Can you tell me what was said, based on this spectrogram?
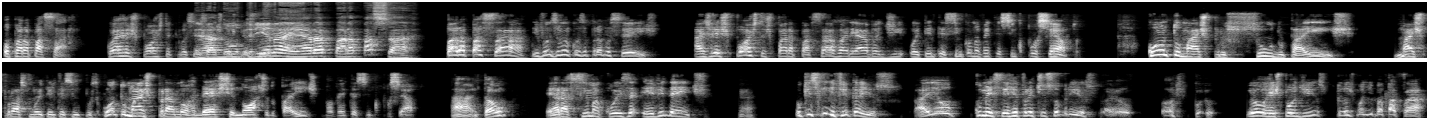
ou para passar? Qual é a resposta que vocês é, acham? A doutrina era para passar. Para passar. E vou dizer uma coisa para vocês. As respostas para passar variavam de 85% a 95%. Quanto mais para o sul do país, mais próximo 85%. Quanto mais para nordeste e norte do país, 95%. Tá? Então, era assim uma coisa evidente. Né? O que significa isso? Aí eu comecei a refletir sobre isso. Aí eu, eu respondi isso porque eu respondi para passar.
